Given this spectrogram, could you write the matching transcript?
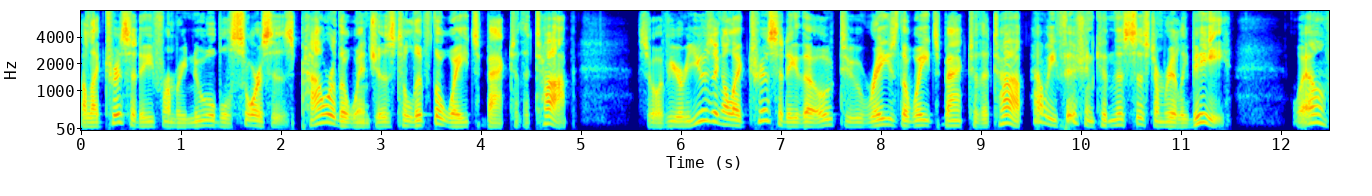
electricity from renewable sources power the winches to lift the weights back to the top. So if you're using electricity, though, to raise the weights back to the top, how efficient can this system really be? Well,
